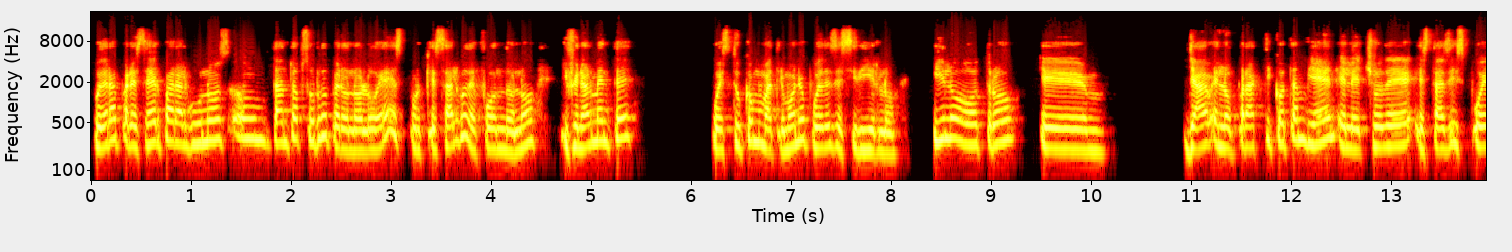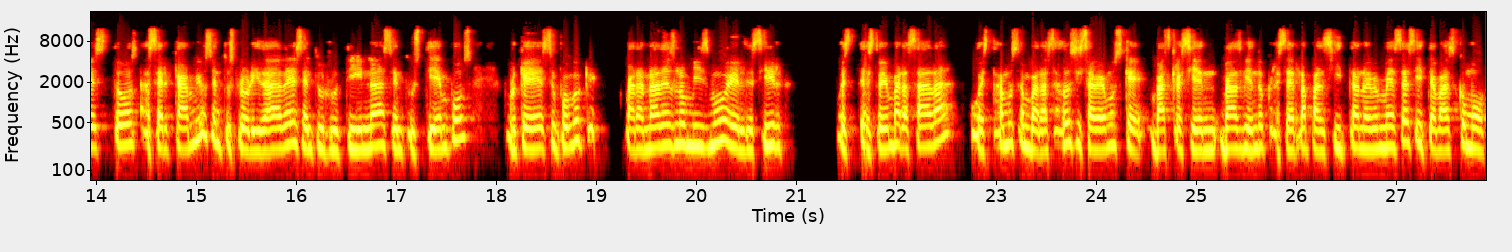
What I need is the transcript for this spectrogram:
pudiera parecer para algunos un tanto absurdo, pero no lo es, porque es algo de fondo, ¿no? Y finalmente, pues tú como matrimonio puedes decidirlo. Y lo otro, em, ya en lo práctico también, el hecho de estás dispuestos a hacer cambios en tus prioridades, en tus rutinas, en tus tiempos, porque supongo que para nada es lo mismo el decir, pues estoy embarazada o estamos embarazados y sabemos que vas creciendo, vas viendo crecer la pancita nueve meses y te vas como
